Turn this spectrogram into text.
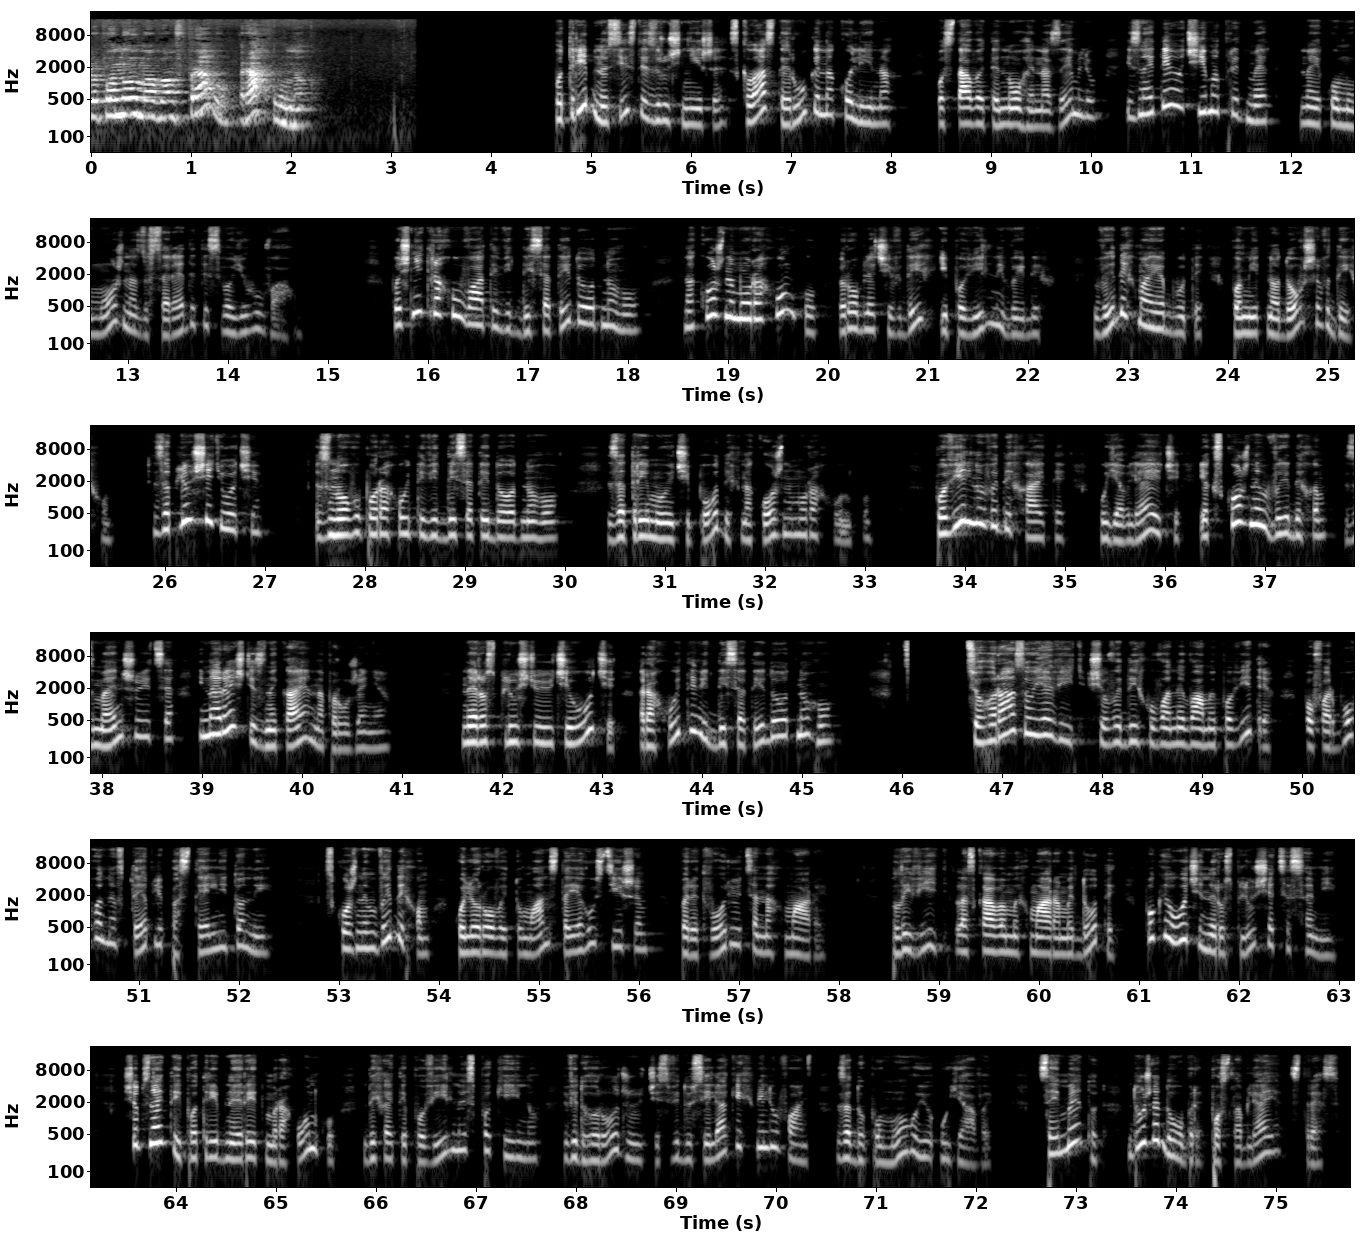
Пропонуємо вам вправу рахунок. Потрібно сісти зручніше, скласти руки на колінах, поставити ноги на землю і знайти очима предмет, на якому можна зосередити свою увагу. Почніть рахувати від 10 до 1, на кожному рахунку роблячи вдих і повільний видих. Видих має бути помітно довше вдиху. Заплющіть очі. Знову порахуйте від 10 до 1, затримуючи подих на кожному рахунку. Повільно видихайте, уявляючи, як з кожним видихом зменшується і нарешті зникає напруження. Не розплющуючи очі, рахуйте від 10 до 1. Цього разу уявіть, що видихуване вами повітря пофарбоване в теплі пастельні тони. З кожним видихом кольоровий туман стає густішим, перетворюється на хмари. Пливіть ласкавими хмарами доти, поки очі не розплющаться самі. Щоб знайти потрібний ритм рахунку, дихайте повільно і спокійно, відгороджуючись від усіляких хвилювань за допомогою уяви. Цей метод дуже добре послабляє стрес.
